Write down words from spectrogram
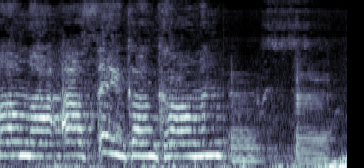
mama, I think I'm coming.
